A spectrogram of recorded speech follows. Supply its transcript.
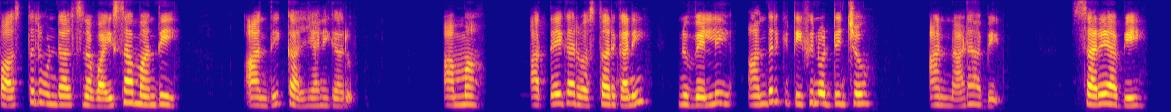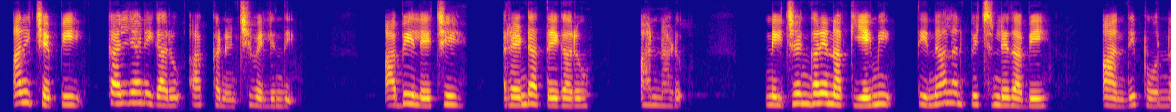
పస్తులు ఉండాల్సిన వయసా మంది? అంది కళ్యాణి గారు. అమ్మ అత్తయ్య గారు వస్తారు కానీ నువ్వు వెళ్ళి అందరికి టిఫిన్ వడ్డించు అన్నాడు అభి సరే అభి అని చెప్పి కళ్యాణి గారు అక్కడి నుంచి వెళ్ళింది. అభి లేచి రెండు అత్తయ్య గారు అన్నాడు. నిజంగానే నాకు ఏమీ తినాలనిపించడం లేదు అభి అంది పూర్ణ.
